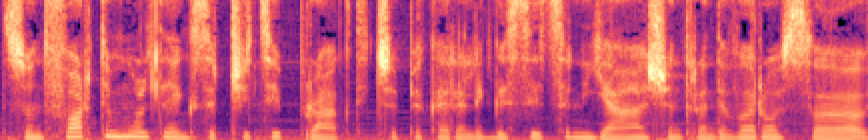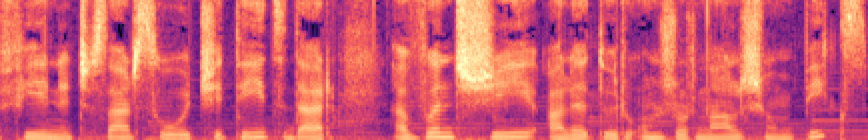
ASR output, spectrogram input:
Sunt foarte multe exerciții practice pe care le găsiți în ea și într-adevăr o să fie necesar să o citiți, dar având și alături un jurnal și un pix,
